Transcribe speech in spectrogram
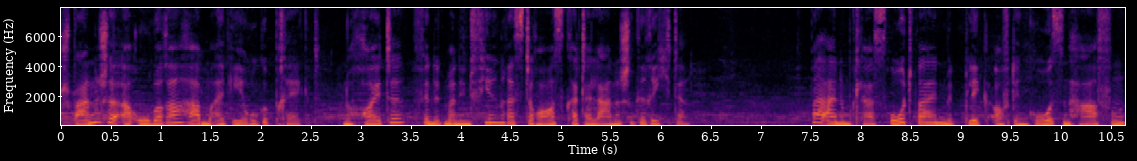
Spanische Eroberer haben Alghero geprägt. Noch heute findet man in vielen Restaurants katalanische Gerichte. Bei einem Glas Rotwein mit Blick auf den großen Hafen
